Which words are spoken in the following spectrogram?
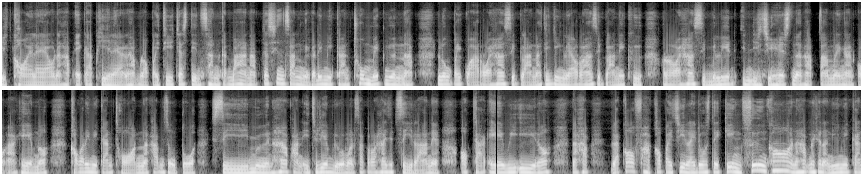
บิตคอยแล้วนะครับ XRP แล้วนะครับ เราไปที่ Justin Sun กันบ้างนะครับ Justin Sun เนี่ยก็ได้มีการทุ่มเม็ดเงินนะครับ ลงไปกว่า 150 ล้านนะที่จริงแล้ว 150 ล้านนี่คือ 150 billion in ETH นะครับ ตามรายงานของ Arkham เนาะเขาก็ได้มีการถอนนะครับในส่วนตัว 45,000 อีเทเรียมหรือว่ามันสัก 154 ล้านเนี่ย ออกจาก AVE เนาะนะครับ แล้วก็ฝากเข้าไปที่ Lido Staking ซึ่งก็นะครับในขณะนี้มีการ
